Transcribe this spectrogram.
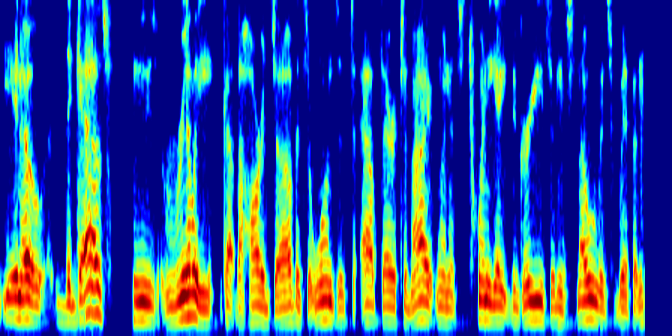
you know, the guys who's really got the hard job. It's the ones that's out there tonight when it's 28 degrees and the snow is whipping,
